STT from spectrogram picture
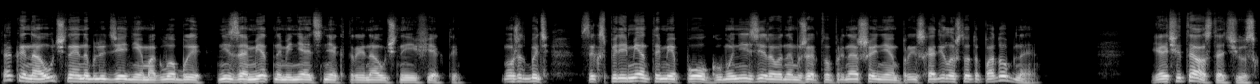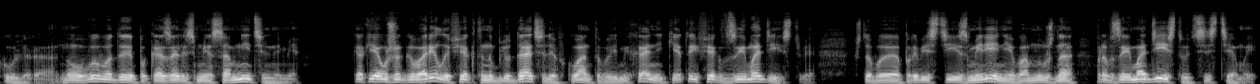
так и научное наблюдение могло бы незаметно менять некоторые научные эффекты. Может быть, с экспериментами по гуманизированным жертвоприношениям происходило что-то подобное? Я читал статью Скуллера, но выводы показались мне сомнительными. Как я уже говорил, эффект наблюдателя в квантовой механике — это эффект взаимодействия. Чтобы провести измерение, вам нужно провзаимодействовать с системой.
